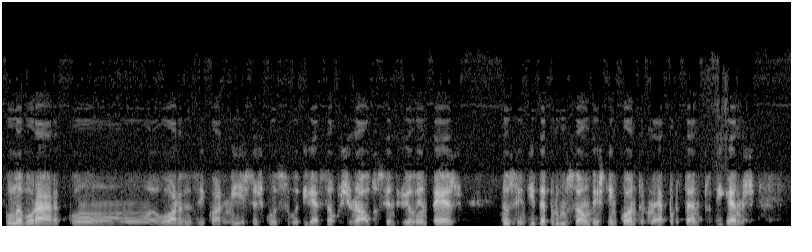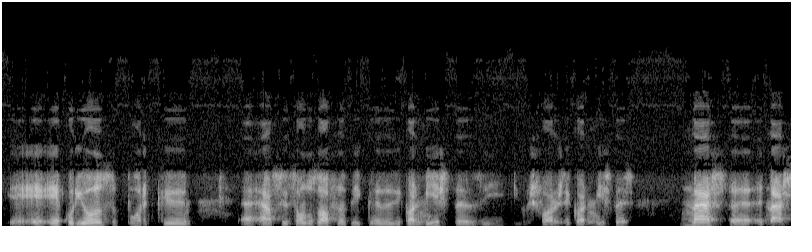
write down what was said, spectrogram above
colaborar com a Ordem dos Economistas, com a sua direção regional do Centro de Alentejo, no sentido da promoção deste encontro. Não é? Portanto, digamos, é, é curioso porque a Associação Lusófona de, Economistas e, os fóruns de economistas nasce, nasce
